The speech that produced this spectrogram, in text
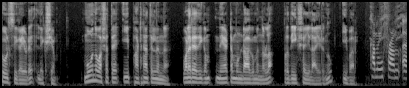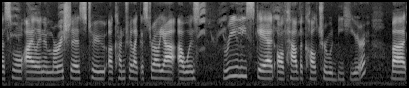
ടൂൾസികയുടെ ലക്ഷ്യം. മൂന്ന് വർഷത്തെ ഈ പഠനത്തിൽ നിന്ന് വളരെയധികം നേട്ടമുണ്ടാകുമെന്നുള്ള പ്രതീക്ഷയിലായിരുന്നു ഇവർ. Coming from a small island in Mauritius to a country like Australia, I was really scared of how the culture would be here. But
